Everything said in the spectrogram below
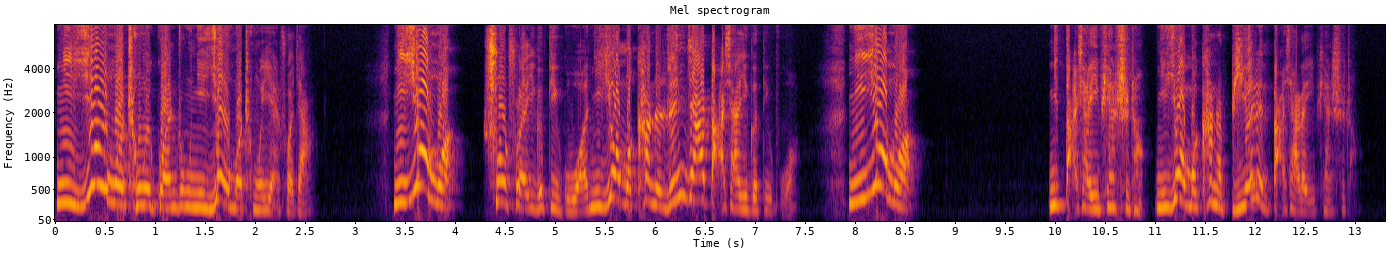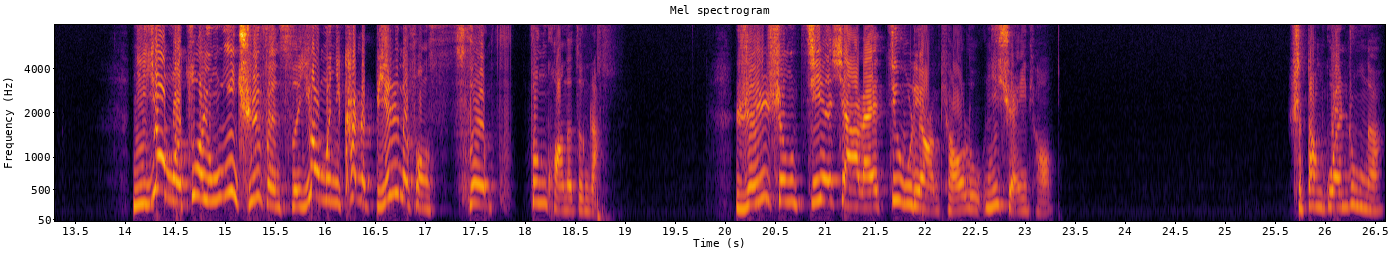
你要么成为观众，你要么成为演说家。你要么说出来一个帝国，你要么看着人家打下一个帝国，你要么你打下一片市场，你要么看着别人打下来一片市场。你要么坐拥一群粉丝，要么你看着别人的粉丝疯狂的增长。人生接下来就两条路，你选一条。是当观众呢，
